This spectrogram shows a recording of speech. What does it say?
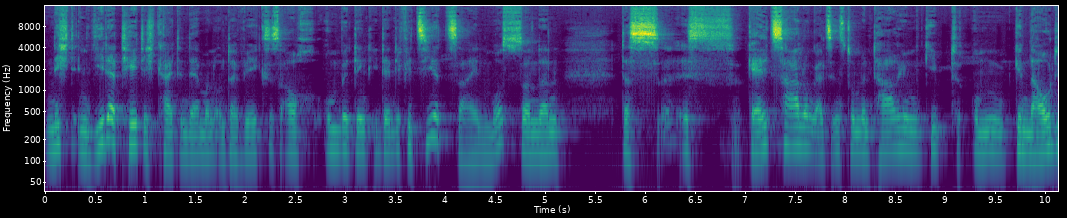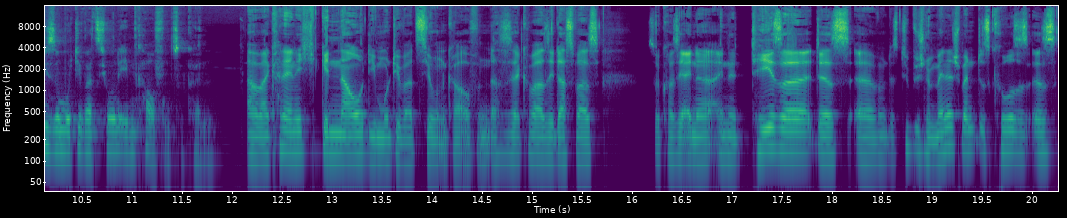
nicht in jeder Tätigkeit, in der man unterwegs ist, auch unbedingt identifiziert sein muss, sondern dass es Geldzahlung als Instrumentarium gibt, um genau diese Motivation eben kaufen zu können. Aber man kann ja nicht genau die Motivation kaufen. Das ist ja quasi das, was so quasi eine, eine These des, äh, des typischen Management-Diskurses ist.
